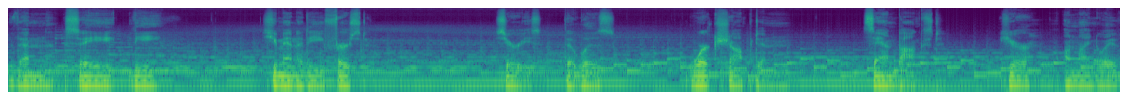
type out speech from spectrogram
than say the Humanity First series that was workshopped and sandboxed here on Mindwave.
